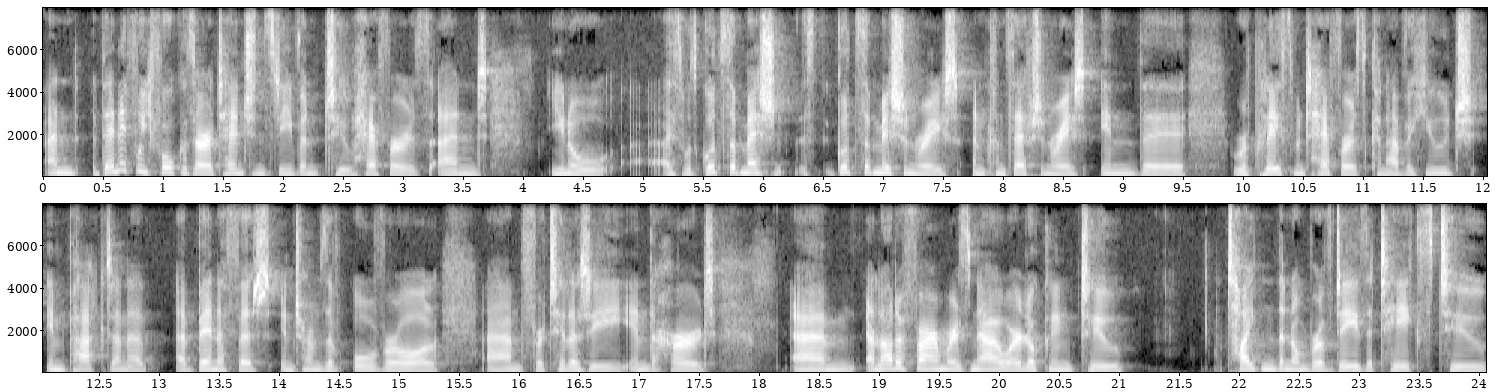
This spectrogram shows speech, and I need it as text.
and then if we focus our attention, Stephen, to heifers and you know, I suppose good submission, good submission rate and conception rate in the replacement heifers can have a huge impact and a, a benefit in terms of overall um, fertility in the herd. Um, a lot of farmers now are looking to tighten the number of days it takes to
